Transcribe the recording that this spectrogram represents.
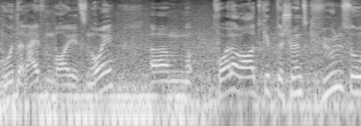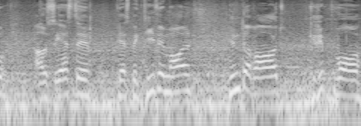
Gut, der Reifen war jetzt neu. Ähm, Vorderrad gibt ein schönes Gefühl, so aus erster Perspektive mal. Hinterrad, Grip war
